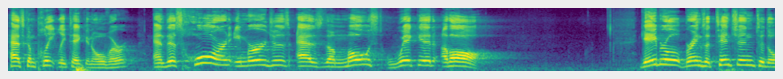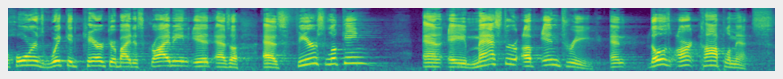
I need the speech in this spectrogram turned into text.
has completely taken over, and this horn emerges as the most wicked of all. Gabriel brings attention to the horn's wicked character by describing it as, a, as fierce looking and a master of intrigue. And those aren't compliments.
